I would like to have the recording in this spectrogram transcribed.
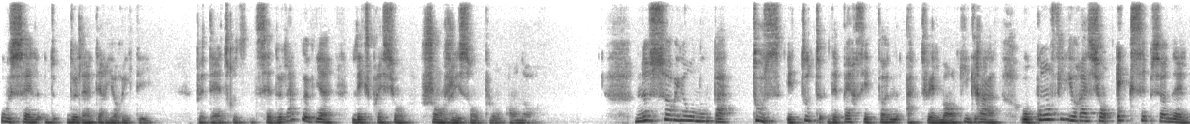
ou celle de, l'intériorité? Peut-être c'est de là que vient l'expression changer son plomb en or. Ne serions-nous pas tous et toutes des Perséphones actuellement qui, grâce aux configurations exceptionnelles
